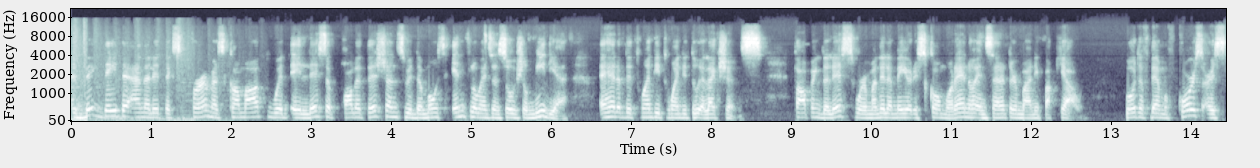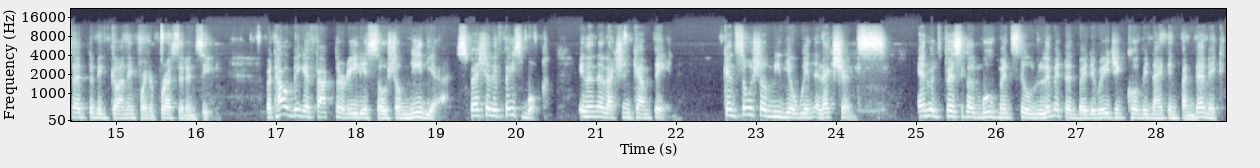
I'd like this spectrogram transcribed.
A big data analytics firm has come out with a list of politicians with the most influence on social media ahead of the 2022 elections. Topping the list were Manila Mayor Isko Moreno and Senator Manny Pacquiao. Both of them, of course, are said to be gunning for the presidency. But how big a factor really is social media, especially Facebook, in an election campaign? Can social media win elections? And with physical movement still limited by the raging COVID 19 pandemic,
